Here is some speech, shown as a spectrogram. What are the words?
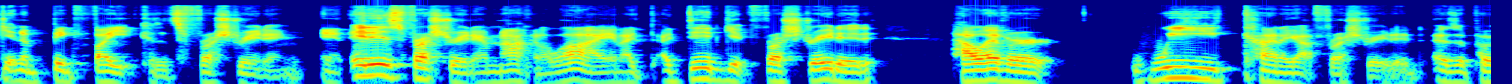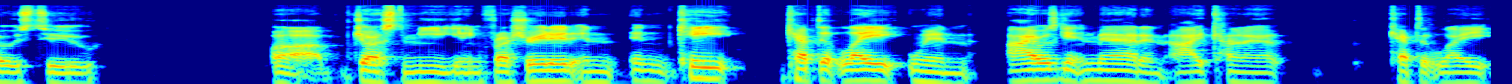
get in a big fight because it's frustrating and it is frustrating i'm not gonna lie and i, I did get frustrated however we kind of got frustrated as opposed to uh, just me getting frustrated and and kate kept it light when i was getting mad and i kind of kept it light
